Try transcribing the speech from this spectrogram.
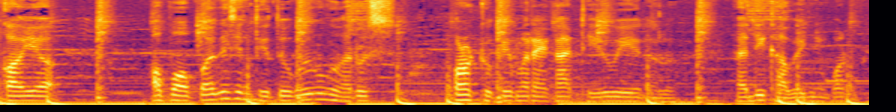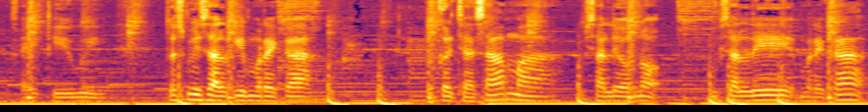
koyo apa-apa iki sing dituku iku harus produknya mereka dewe ngono lho. Jadi gawe nyupport saya dewe. Terus misalnya mereka bekerja sama, misalnya ono misalnya mereka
